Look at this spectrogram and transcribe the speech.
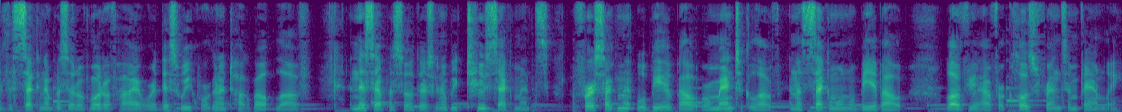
to the second episode of Motive High, where this week we're going to talk about love. In this episode, there's going to be two segments. The first segment will be about romantic love, and the second one will be about love you have for close friends and family.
